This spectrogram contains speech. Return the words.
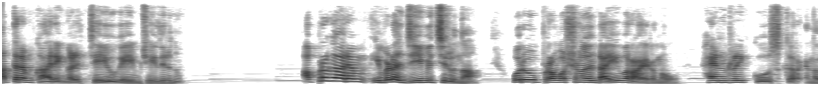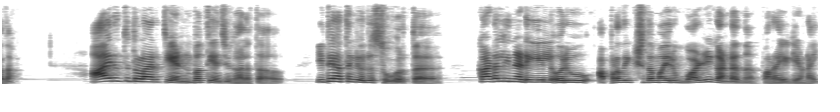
അത്തരം കാര്യങ്ങൾ ചെയ്യുകയും ചെയ്തിരുന്നു. അപ്രകാരം ഇവിടെ ജീവിച്ചിരുന്ന ഒരു പ്രൊഫഷണൽ ഡൈവറായിരുന്നു ഹെൻറി കൂസ്കർ എന്നത്. ആയിരത്തി തൊള്ളായിരത്തി എൺപത്തിയഞ്ച് കാലത്ത് ഇദ്ദേഹത്തിന്റെ ഒരു സുഹൃത്ത് കടലിനടിയിൽ ഒരു അപ്രതീക്ഷിതമായൊരു വഴി കണ്ടെന്ന് പറയുകയുണ്ടായി.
